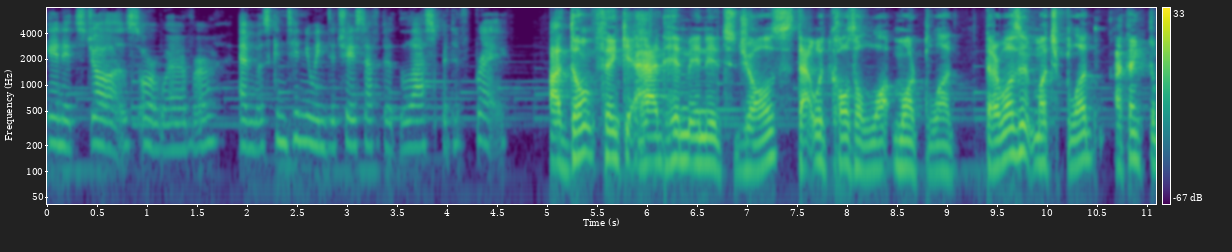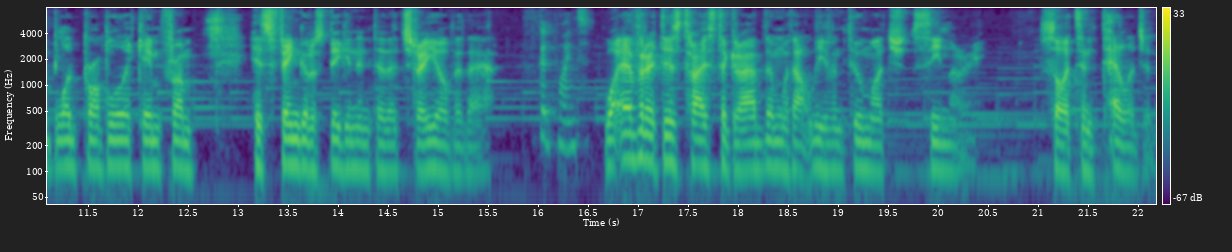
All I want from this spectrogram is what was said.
in its jaws or wherever and was continuing to chase after the last bit of prey. I don't think it had him in its jaws. That would cause a lot more blood. There wasn't much blood. I think the blood probably came from his fingers digging into the tree over there. Good point. Whatever it is tries to grab them without leaving too much scenery. So it's intelligent.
